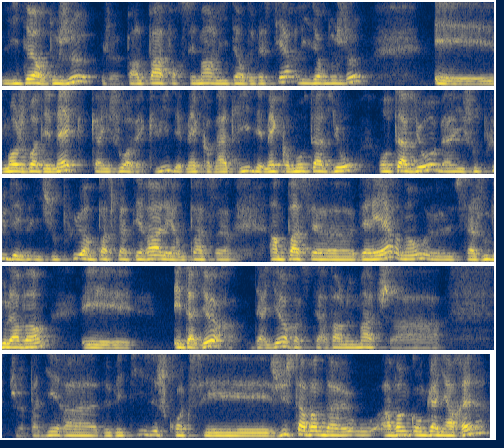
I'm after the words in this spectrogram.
leader de jeu. Je parle pas forcément leader de vestiaire, leader de jeu. Et moi je vois des mecs quand ils jouent avec lui, des mecs comme Adli, des mecs comme Otavio. Otavio, ben il joue plus, il joue plus en passe latérale et en passe en passe euh, derrière, non, euh, ça joue de l'avant. Et, et d'ailleurs, d'ailleurs c'était avant le match à je ne vais pas dire euh, de bêtises, je crois que c'est juste avant, avant qu'on gagne à Rennes,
